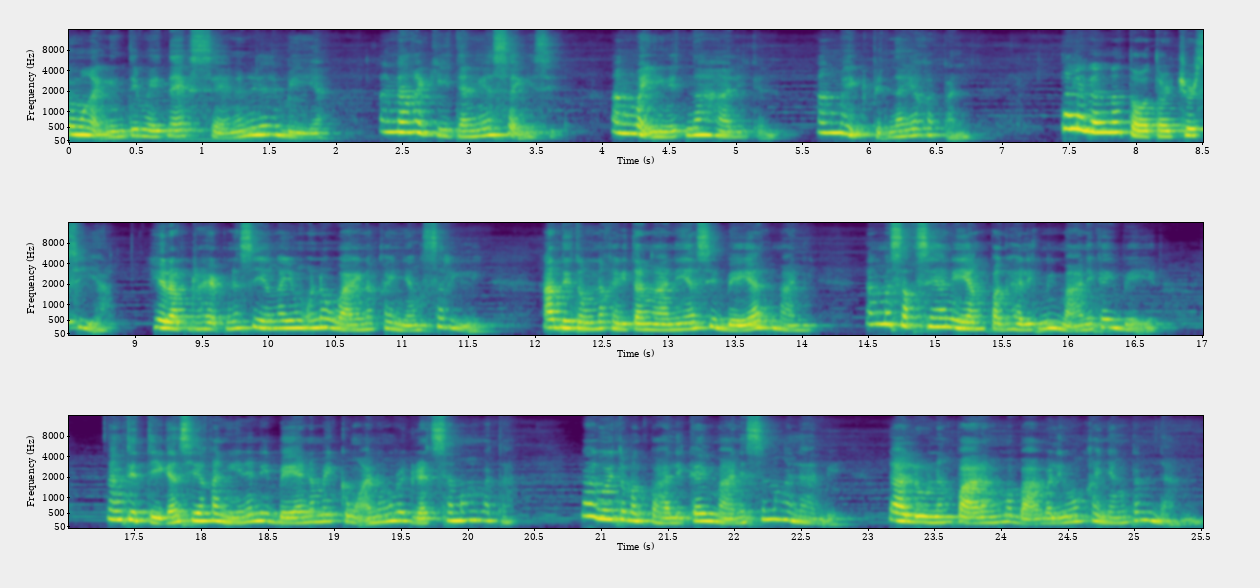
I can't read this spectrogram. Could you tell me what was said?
Yung mga intimate na eksena ni Bea ang nakikita niya sa isip. Ang mainit na halikan. Ang mahigpit na yakapan. Talagang natotorture siya. Hirap na na siya ngayong unawain ng kanyang sarili. At ditong nakita nga niya si Bea at Manny nang masaksihan niya ang paghalik ni Manny kay Bea. Nang titigan siya kanina ni Bea na may kung anong regret sa mga mata. bago ito magpahalik kay Manny sa mga labi, lalo nang parang mababaliw ang kanyang damdamin.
